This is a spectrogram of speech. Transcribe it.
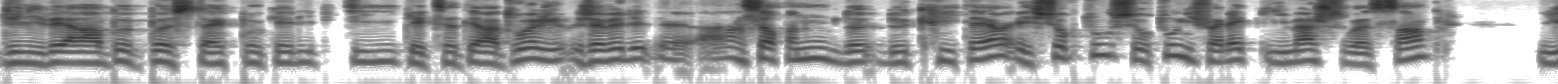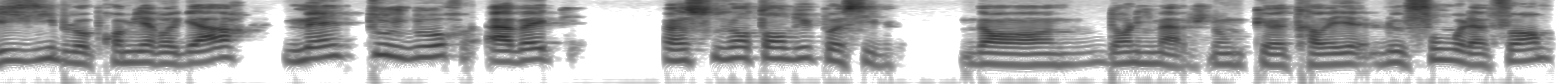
d'univers un peu post-apocalyptique, etc. J'avais un certain nombre de, de, critères et surtout, surtout, il fallait que l'image soit simple, lisible au premier regard, mais toujours avec un sous-entendu possible dans, dans l'image. Donc euh, travailler le fond et la forme,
